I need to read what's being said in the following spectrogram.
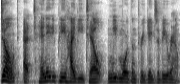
don't, at 1080p high detail, need more than 3 gigs of VRAM.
